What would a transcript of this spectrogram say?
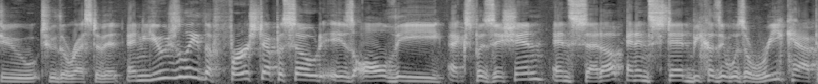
to to the rest of it. And usually the first episode is all the exposition and setup and instead because it was a recap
